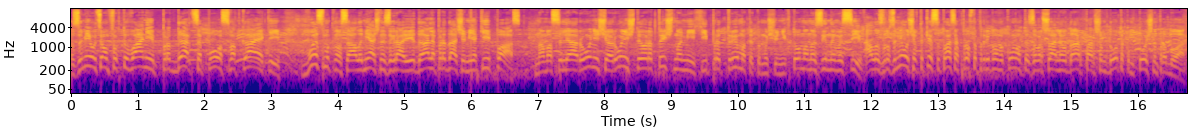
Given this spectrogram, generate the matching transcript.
зумів у цьому фехтуванні продерться по сватка, який висмикнувся, але м'яч не зіграв. Ідеальна передача, м'який пас на Василя Руніча. Руніч теоретично міг і притримати, тому що ніхто на нозі не висів. Але зрозуміло, що в таких ситуаціях просто потрібно виконувати завершальний удар першим дотиком, точно пробувати.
